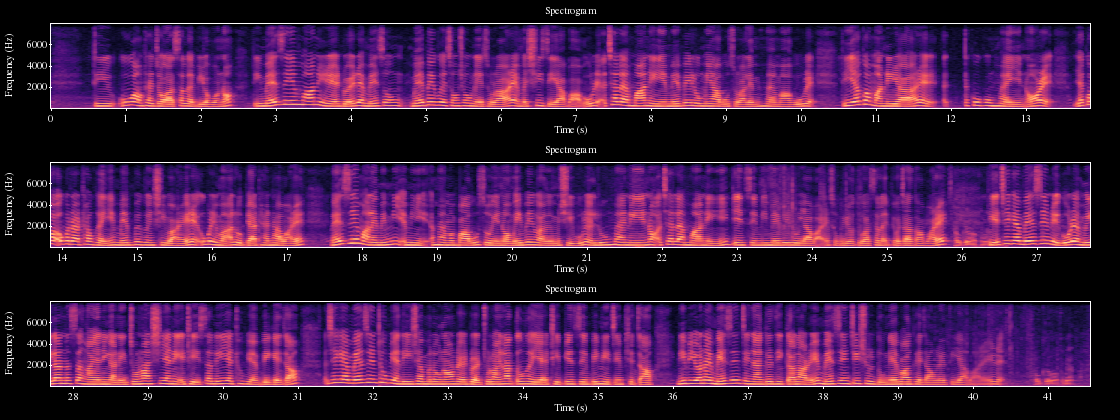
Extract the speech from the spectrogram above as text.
ဒီဥအောင်ထက်ကျော်ကဆက်လက်ပြီးတော့ဗောနော်ဒီမဲစင်းမားနေတဲ့အတွက်တဲ့မဲဆုံးမဲပေးခွင့်ဆုံးရှုံးနေဆိုတာတဲ့မရှိစေရပါဘူးတဲ့အချက်လက်မှားနေရင်မဲပေးလို့မရဘူးဆိုတာလည်းမမှန်ပါဘူးတဲ့ဒီရက်ကွက်မှာနေတာတဲ့ တခုခုမှန်ရင်တော့တဲ့ရက်ကွက်ဥက္ကဋ္ဌထောက်ခံရင်မဲပေးခွင့်ရှိပါတယ်တဲ့ဥပဒေမှာအဲ့လိုပြဋ္ဌာန်းထားပါတယ်မဲစင်းမှာလည်းမိမိအမိအမှန်မပါဘူးဆိုရင်တော့မဲပေးခွင့်မရှိဘူးတဲ့လူမှန်နေရင်တော့အချက်လက်မှားနေရင်ပြင်ဆင်ပြီးမဲပေးလို့ရပါတယ်ဆိုပြီးတော့သူကဆက်လက်ပြောကြားသွားပါတယ်ဟုတ်ကဲ့ပါခင်ဗျဒီအခြေခံမဲစင်းတွေကိုတဲ့မေလ25ရက်နေ့ကနေဇွန်လ10ရက်နေ့အထိ14ရက်ထုတ်ပြန်ပေးခဲ့ကြောင်းအခြေခံမဲစင်းထုတ်ပြန်သည့်ရက်မလုံလောက်တဲ့အတွက်ဇူလိုင်လ30ရက်အထိပြင်ဆင်ပေးနေခြင်းဖြစ်ကြောင်းနေပြည်တော်၌မဲစင်းကြေညာခဲ့သည့်ကာလတွင်မဲစင်းကြီးစုသူနေပါခဲ့ကြောင်းလည်းသိရပါတယ်တဲ့ဟုတ်ကဲ့ပါခင်ဗျ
